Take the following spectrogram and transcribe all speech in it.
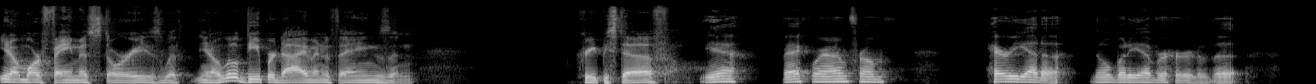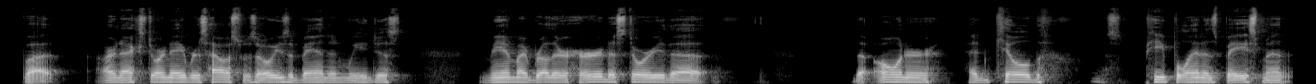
you know, more famous stories with, you know, a little deeper dive into things and creepy stuff. yeah. Back where I'm from, Harrietta. Nobody ever heard of it, but our next door neighbor's house was always abandoned. We just, me and my brother heard a story that the owner had killed people in his basement,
